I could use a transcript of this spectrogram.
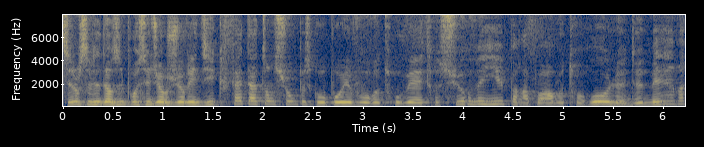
Sinon, si vous êtes dans une procédure juridique, faites attention parce que vous pouvez vous retrouver être surveillé par rapport à votre rôle de mère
